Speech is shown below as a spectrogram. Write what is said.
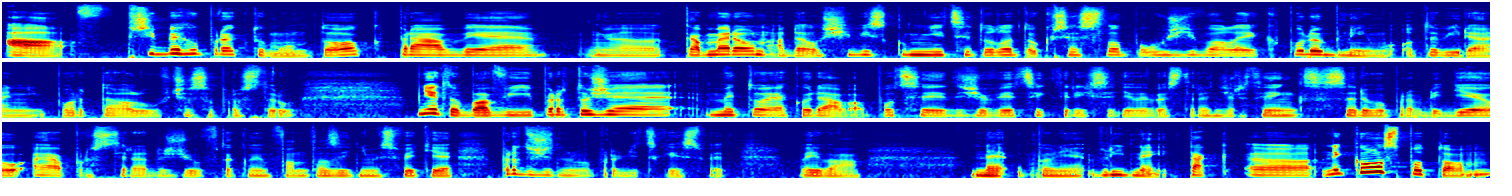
A v příběhu projektu Montauk právě eh, Cameron a další výzkumníci tohleto křeslo používali k podobnému otevírání portálů v časoprostoru. Mě to baví, protože mi to jako dává pocit, že věci, které se děly ve Stranger Things, se doopravdy dějou a já prostě ráda žiju v takovém fantazijním světě, protože ten opravdický svět bývá neúplně vlídnej. Tak uh, Nichols potom uh,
